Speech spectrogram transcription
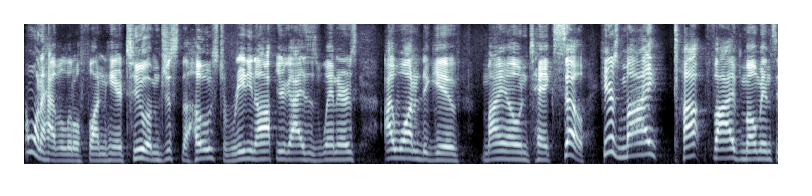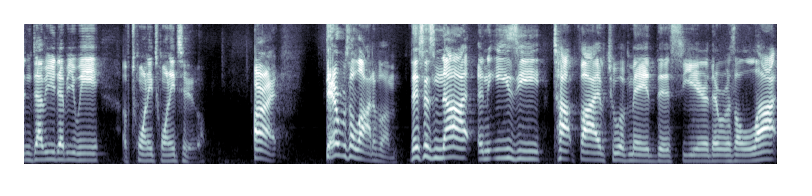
I want to have a little fun here too. I'm just the host reading off your guys' winners. I wanted to give my own take. So here's my top five moments in WWE of 2022. All right, there was a lot of them. This is not an easy top five to have made this year. There was a lot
